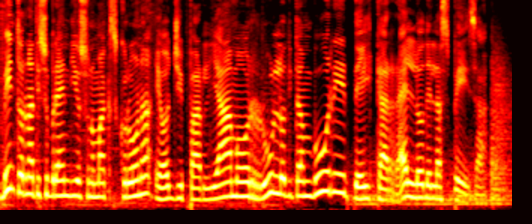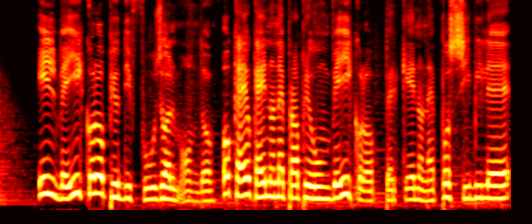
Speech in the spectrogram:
Bentornati su Brandy, io sono Max Corona e oggi parliamo, rullo di tamburi, del carrello della spesa. Il veicolo più diffuso al mondo. Ok, ok, non è proprio un veicolo perché non è possibile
